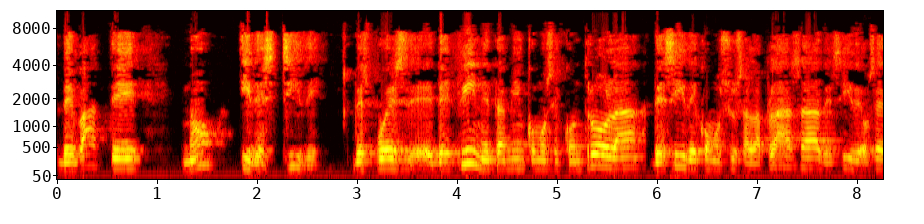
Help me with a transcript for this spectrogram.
debate, ¿no? Y decide después eh, define también cómo se controla, decide cómo se usa la plaza, decide, o sea,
